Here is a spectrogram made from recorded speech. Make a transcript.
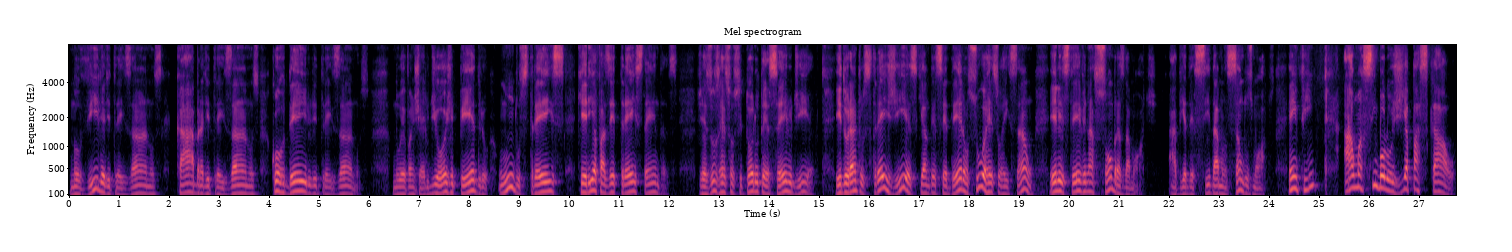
novilha de três anos, cabra de três anos, cordeiro de três anos. No evangelho de hoje, Pedro, um dos três, queria fazer três tendas. Jesus ressuscitou no terceiro dia. E durante os três dias que antecederam sua ressurreição, ele esteve nas sombras da morte. Havia descido à mansão dos mortos. Enfim, há uma simbologia pascal,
